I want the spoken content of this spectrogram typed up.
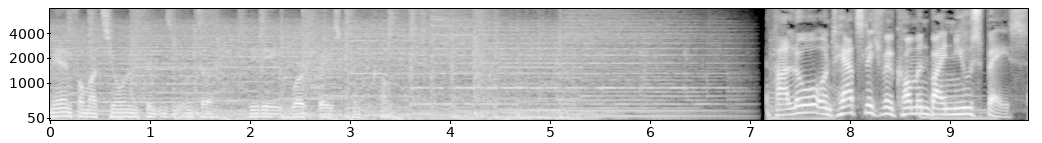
Mehr Informationen finden Sie unter www.workbase.com. Hallo und herzlich willkommen bei Newspace.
